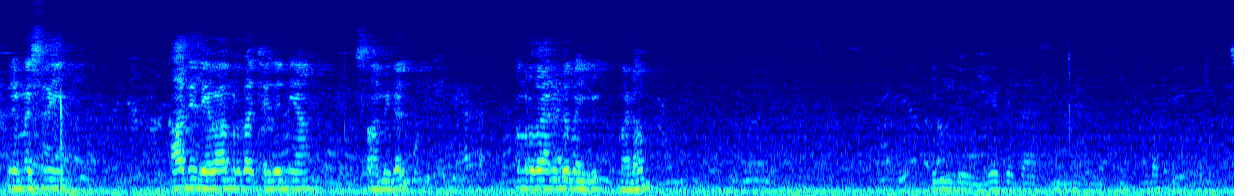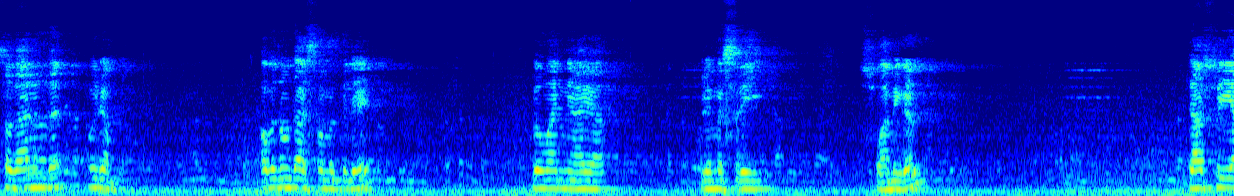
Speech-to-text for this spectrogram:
ബ്രഹ്മശ്രീ ആദ്യ ദേവാമൃത ചൈതന്യ സ്വാമികൾ അമൃതാനന്ദമയി മഠം സദാനന്ദപുരം അവധൂതാശ്രമത്തിലെ ബഹുമാന്യായ ബ്രഹ്മശ്രീ സ്വാമികൾ രാഷ്ട്രീയ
